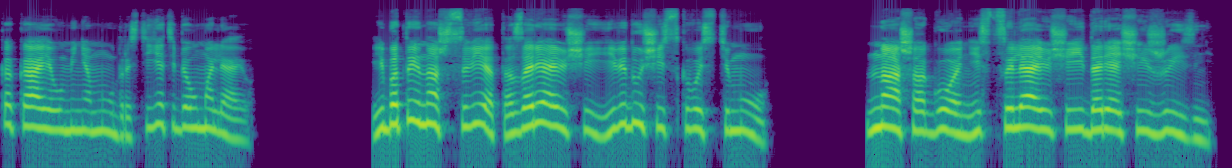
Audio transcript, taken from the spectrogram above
Какая у меня мудрость, я тебя умоляю. Ибо ты наш свет, озаряющий и ведущий сквозь тьму. Наш огонь, исцеляющий и дарящий жизнь.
